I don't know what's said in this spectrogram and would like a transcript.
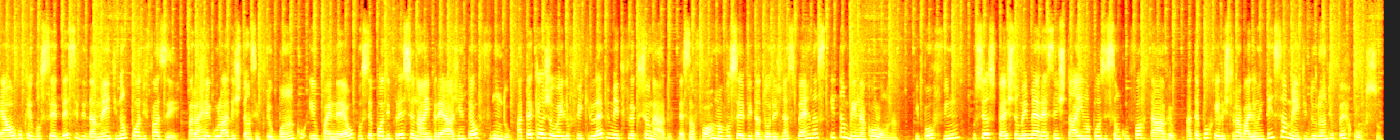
é algo que você decididamente não pode fazer. Para regular a distância entre o banco e o painel, você pode pressionar a embreagem até o fundo, até que o joelho fique levemente flexionado. Dessa forma, você evita dores nas pernas e também na coluna. E por fim, os seus pés também merecem estar em uma posição confortável, até porque eles trabalham intensamente durante o percurso.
